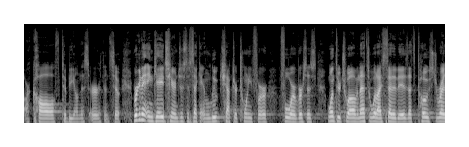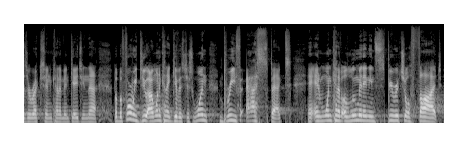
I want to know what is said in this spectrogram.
our call to be on this earth. And so we're going to engage here in just a second in Luke chapter 24, 4, verses 1 through 12. And that's what I said it is. That's post resurrection, kind of engaging that. But before we do, I want to kind of give us just one brief aspect and one kind of illuminating spiritual thought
